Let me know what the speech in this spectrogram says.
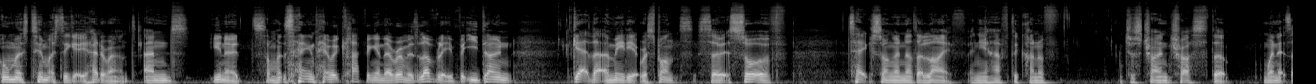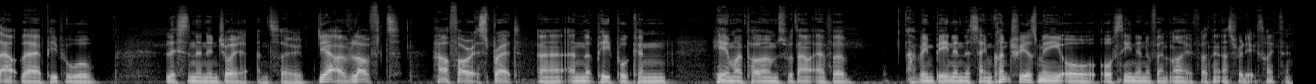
almost too much to get your head around. And, you know, someone saying they were clapping in their room is lovely, but you don't get that immediate response. So it sort of takes on another life, and you have to kind of just try and trust that when it's out there, people will listen and enjoy it. And so, yeah, I've loved how far it spread uh, and that people can hear my poems without ever having been in the same country as me or, or seen an event live. I think that's really exciting.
